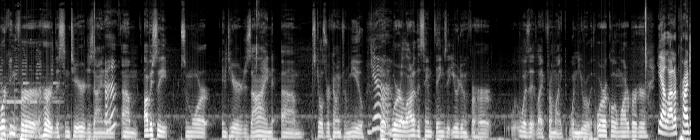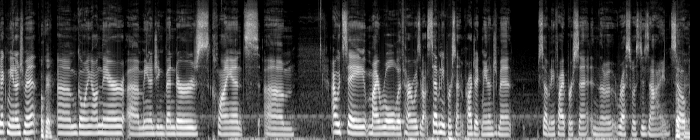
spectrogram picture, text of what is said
working for her, this interior designer, Uh-huh. um, obviously some more interior design um, skills were coming from you. yeah. But were a lot of the same things that you were doing for her? Was it like from like when you were with Oracle and Whataburger? yeah, a lot of project management. Okay. um, going on there, uh, managing vendors, clients. Um, I would say my role with her was about 70% project management, 75%, and the rest was design. So okay.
